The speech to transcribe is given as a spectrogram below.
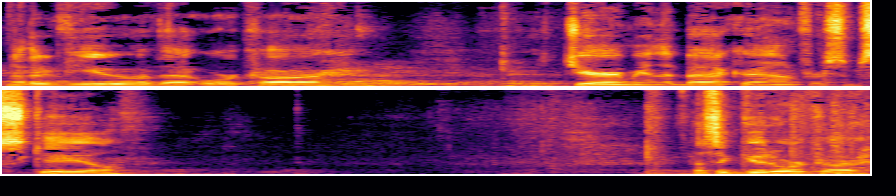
Another view of that ore car. Jeremy in the background for some scale. That's a good ore car.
